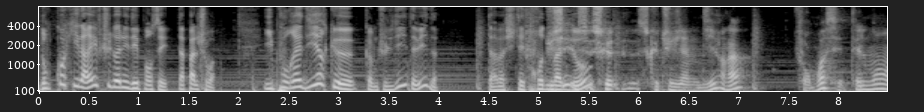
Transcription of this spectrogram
Donc quoi qu'il arrive, tu dois les dépenser, t'as pas le choix. Il pourrait dire que, comme tu le dis David, t'as acheté trop de Tu McDo, ce, ce que, ce que tu viens de dire là, pour moi, c'est tellement.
